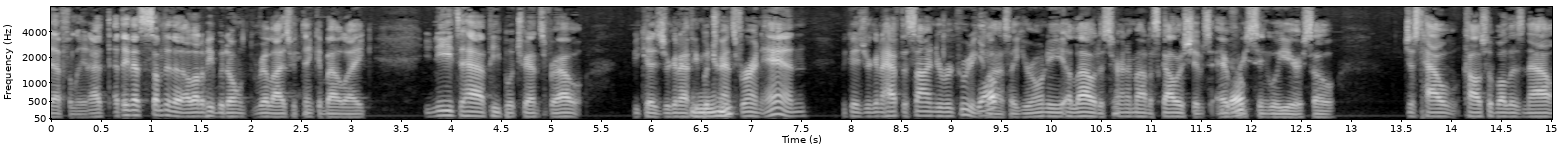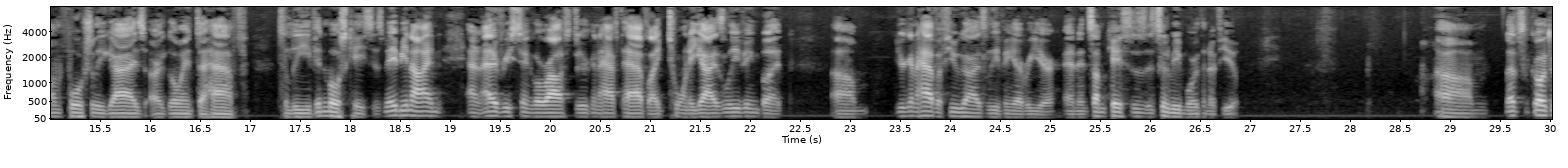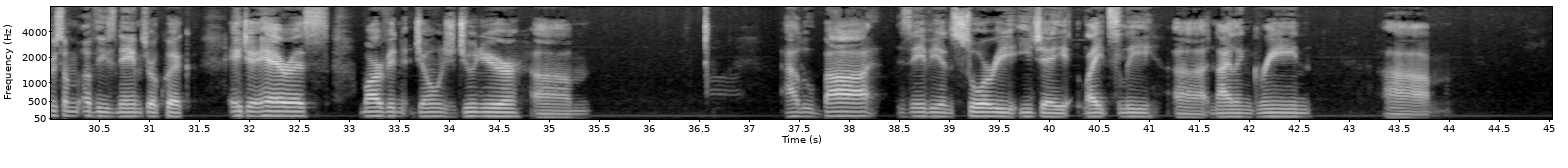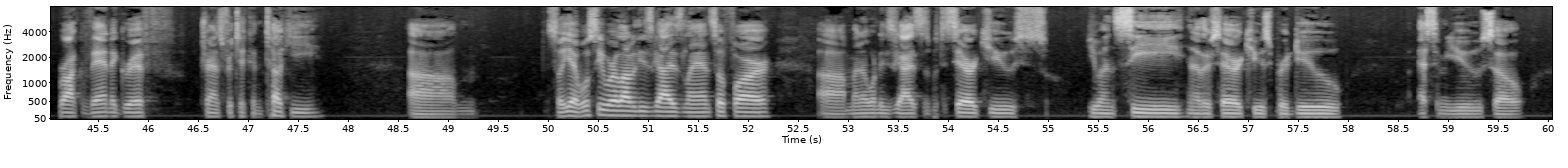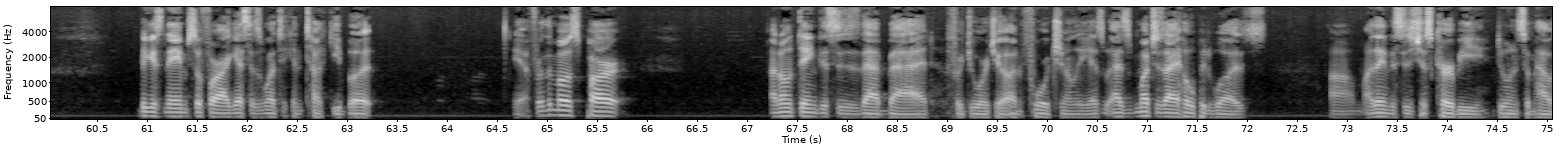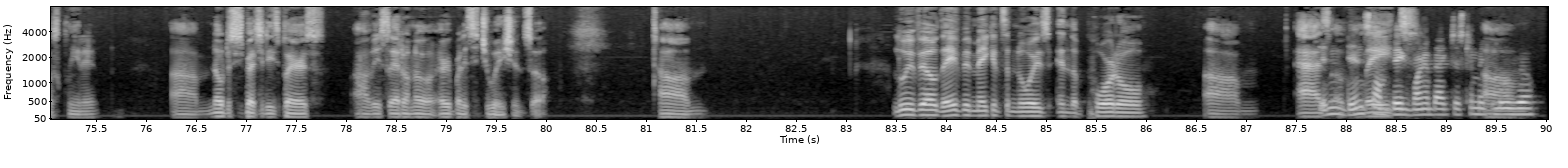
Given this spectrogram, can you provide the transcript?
definitely, I, I think that's something that a lot of people don't realize or think about. Like you need to have people transfer out because you're going to have people mm-hmm. transferring and because you're going to have to sign your recruiting yep. class. Like you're only allowed a certain amount of scholarships every yep. single year. So just how college football is now, unfortunately, guys are going to have to leave in most cases. Maybe not in, every single roster. You're going to have to have like 20 guys leaving, but um, you're going to have a few guys leaving every year. And in some cases, it's going to be more than a few. Um, let's go through some of these names real quick. AJ Harris, Marvin Jones Jr., um, Aluba, Xavier Sori, EJ Lightsley, uh, Nyland Green, um, Brock Vandagriff, transfer to Kentucky. Um, so yeah, we'll see where a lot of these guys land so far. Um, I know one of these guys is with the Syracuse, UNC, another Syracuse, Purdue, SMU. So biggest name so far, I guess, has went to Kentucky. But yeah, for the most part, I don't think this is that bad for Georgia. Unfortunately, as as much as I hope it was, um, I think this is just Kirby doing some house cleaning. Um, no disrespect to these players. Obviously, I don't know everybody's situation. So, um, Louisville, they've been making some noise in the portal. Um, as didn't, didn't late. some big running back just come into um, Louisville?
